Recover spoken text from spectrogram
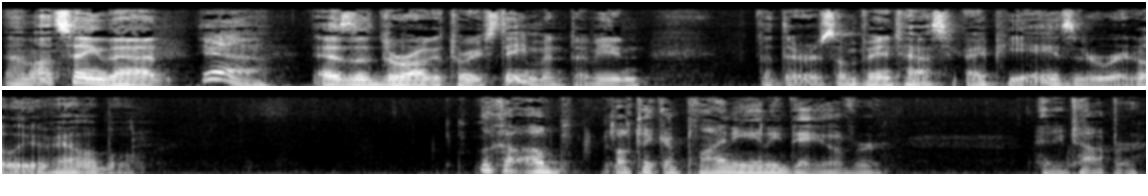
I'm not saying that yeah, as a derogatory statement. I mean, but there are some fantastic IPAs that are readily available. look, I'll I'll take a Pliny any day over Heady Topper.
